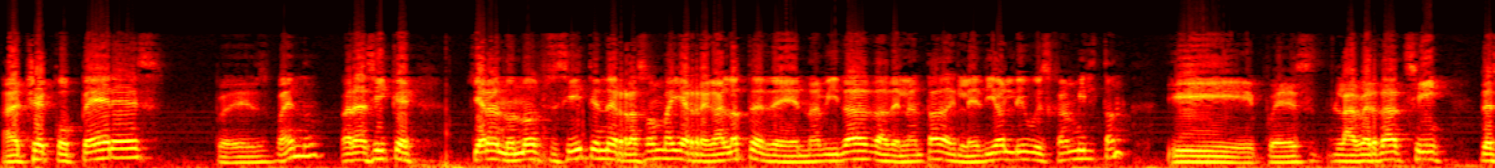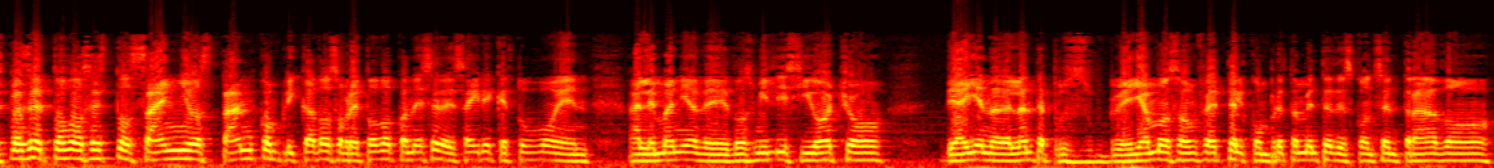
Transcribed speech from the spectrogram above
a, Checo Pérez. Pues bueno ahora sí que quieran o no pues sí tiene razón vaya regalote de navidad adelantada que le dio Lewis Hamilton. Y pues la verdad sí después de todos estos años tan complicados sobre todo con ese desaire que tuvo en Alemania de 2018 de ahí en adelante pues veíamos a un Fettel completamente desconcentrado,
